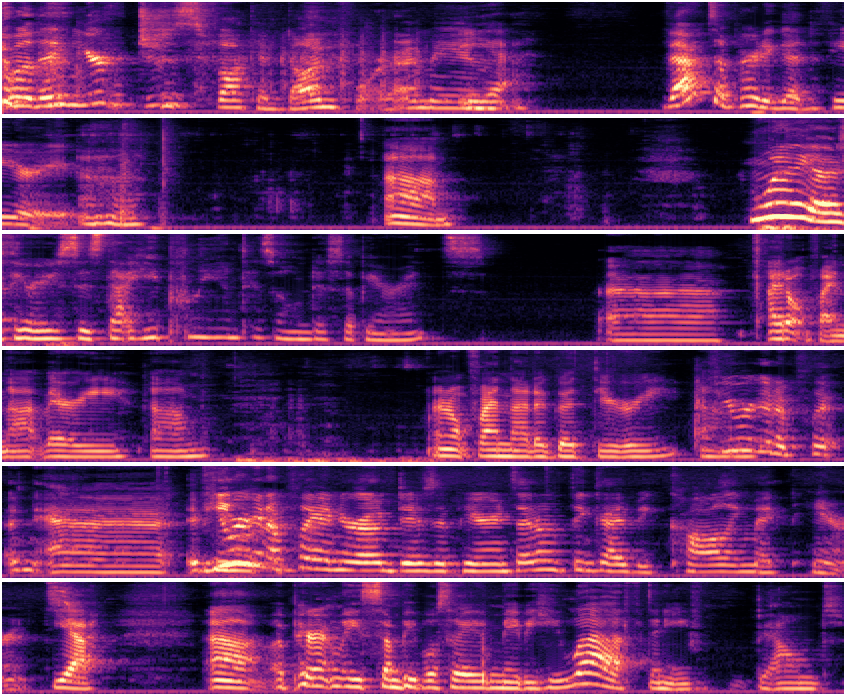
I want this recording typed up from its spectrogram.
well, then you're just fucking done for. I mean, yeah. that's a pretty good theory. Uh-huh. Um, one of the other theories is that he planned his own disappearance. Uh, I don't find that very. Um, I don't find that a good theory. if you Um, were gonna play, uh, if you were gonna plan your own disappearance, I don't think I'd be calling my parents. Yeah. Um, apparently, some people say maybe he left and he found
